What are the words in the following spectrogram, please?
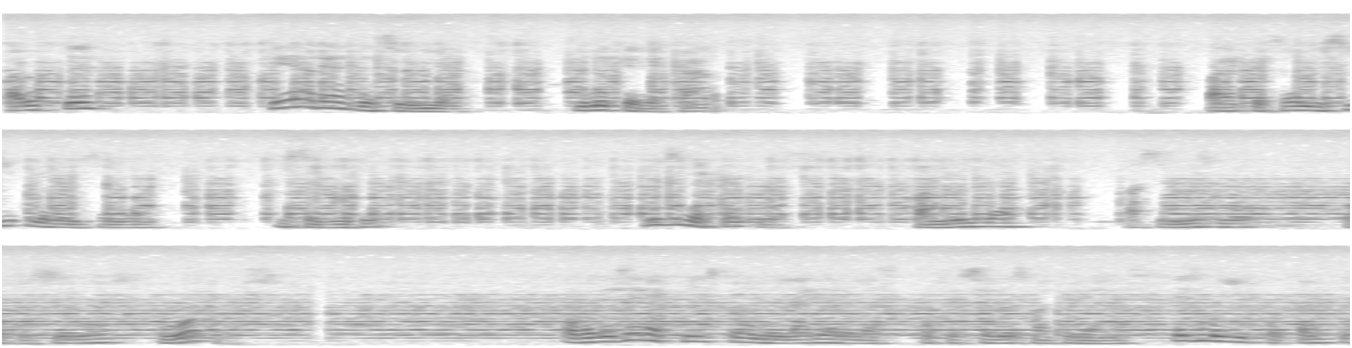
Para usted, ¿qué áreas de su vida tiene que dejar para que sea un discípulo del Señor y seguirlo? Piensen ejemplos, familia, asimismo, profesiones u otros. Obedecer a Cristo en el área de las posesiones materiales es muy importante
